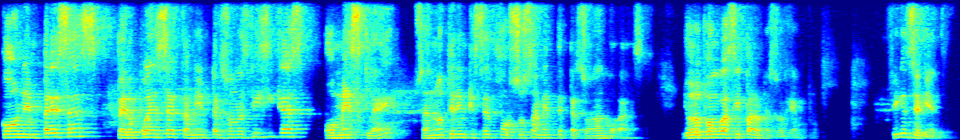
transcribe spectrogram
con empresas, pero pueden ser también personas físicas o mezcla, ¿eh? O sea, no tienen que ser forzosamente personas morales. Yo lo pongo así para nuestro ejemplo. Fíjense bien.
